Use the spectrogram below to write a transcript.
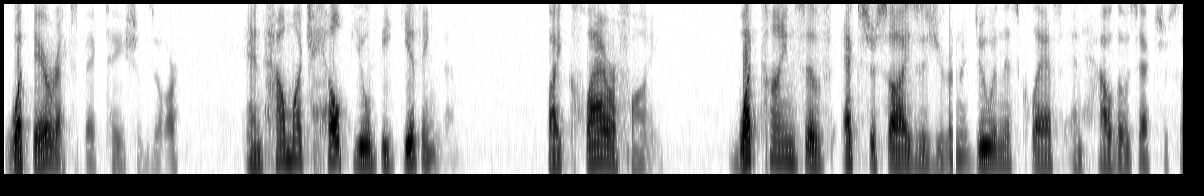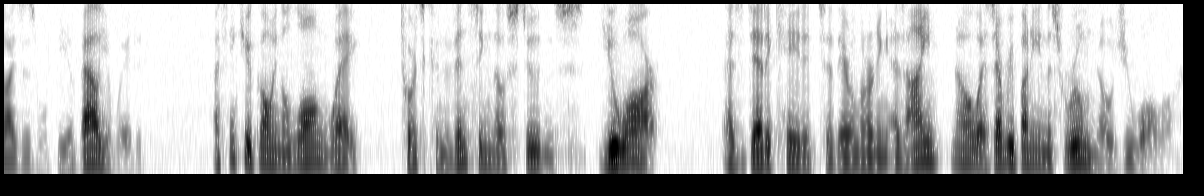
what their expectations are, and how much help you'll be giving them by clarifying what kinds of exercises you're going to do in this class and how those exercises will be evaluated. I think you're going a long way towards convincing those students you are as dedicated to their learning as I know, as everybody in this room knows you all are,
